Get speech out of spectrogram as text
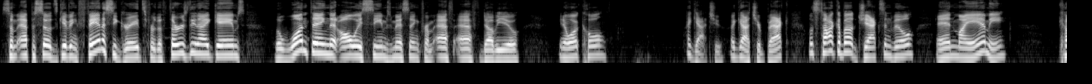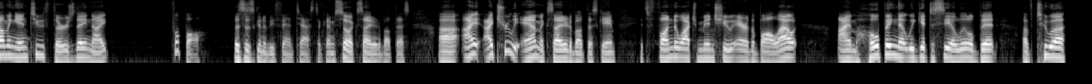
some episodes giving fantasy grades for the Thursday night games? The one thing that always seems missing from FFW. You know what, Cole? I got you. I got your back. Let's talk about Jacksonville and Miami coming into Thursday night football. This is going to be fantastic. I'm so excited about this. Uh, I, I truly am excited about this game. It's fun to watch Minshew air the ball out. I'm hoping that we get to see a little bit of Tua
